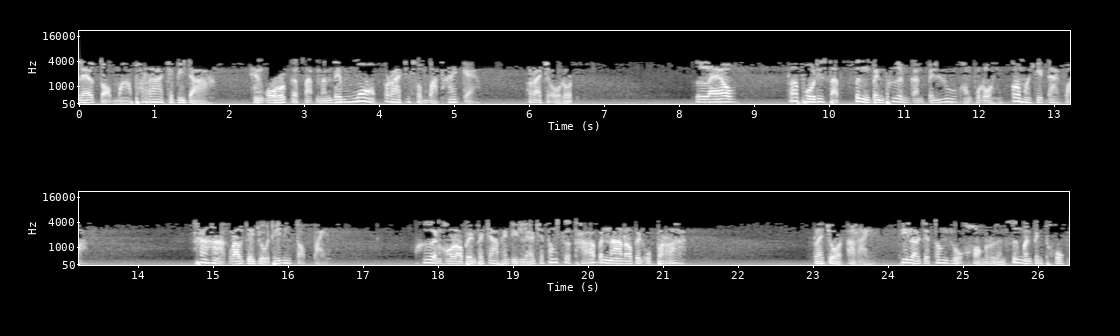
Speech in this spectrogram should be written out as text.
แล้วต่อมาพระราชบิดา แห่งโอรสกษัตริย์นั้นได้มอบพระราชสมบัติให้แก่ พระราชโอรส แล้วพระโพธิสัตว์ซึ่งเป็นเพื่อนกันเป็นลูกของปุโรหิตก็มาคิดได้ว่า ถ้าหากเราจะอยู่ที่นี่ต่อไป เพื่อนของเราเป็นพระเจ้าแผ่นดินแล้ว จะต้องสถาบนาเราเป็นอุปราช ประโยชน์อะไร ที่เราจะต้องอยู่ครองเรือน ซึ่งมันเป็นทุกข์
